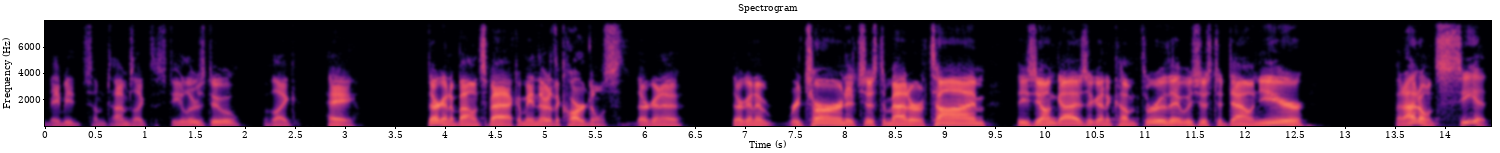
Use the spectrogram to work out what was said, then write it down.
Maybe sometimes like the Steelers do, of like, hey, they're gonna bounce back. I mean, they're the Cardinals. They're gonna they're gonna return. It's just a matter of time. These young guys are gonna come through. It was just a down year. But I don't see it.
